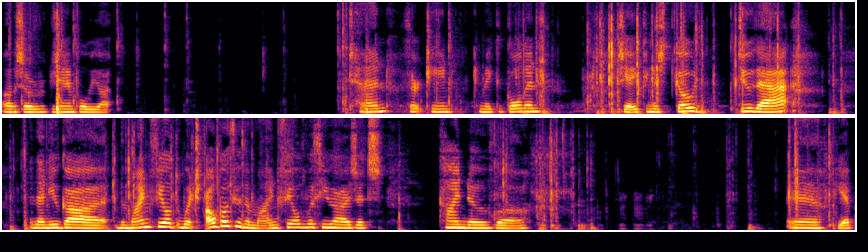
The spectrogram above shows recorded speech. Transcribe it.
Uh, so for example, we got 10, 13. Can make a golden. So yeah, you can just go do that. And then you got the minefield, which I'll go through the minefield with you guys. It's kind of uh yeah, yep.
